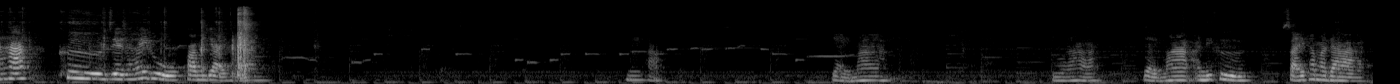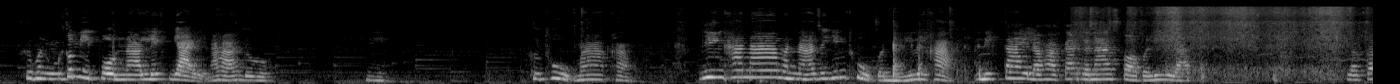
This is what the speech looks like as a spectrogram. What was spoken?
นะคะ คือเจจะให้ดูความใหญ่ของมันนี่ค่ะ ใหญ่มาก ดูนะคะ ใหญ่มาก อันนี้คือไซส์ธรรมดา คือมันมันก็มีปนนะเล็กใหญ่นะคะ ดู นี่ คือถูกมากค่ะ ยิ่งถ้าหน้ามันนะจะยิ่งถูกกว่านี้เลยค่ะ อันนี้ใกล้แล้วค่ะใกล้จะหน้าสตรอเบอรี่แล้ว แล้วก็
